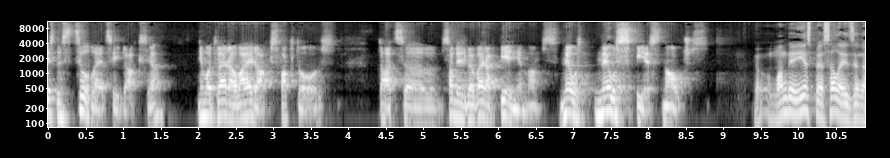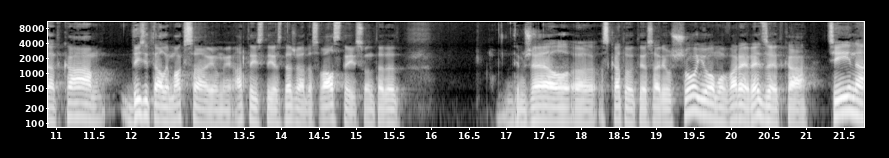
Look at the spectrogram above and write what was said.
iespējams cilvēcīgāks, ja? ņemot vērā vairākus faktorus. Tāds uh, sabiedrībai vairāk pieņemams, neuz, neuzspiest no augšas. Man bija iespēja salīdzināt, kā digitāli maksājumi attīstījies dažādās valstīs. Tad, diemžēl, eh, skatoties arī uz šo jomu, varēja redzēt, ka Ķīna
